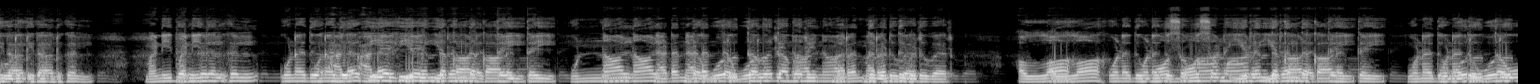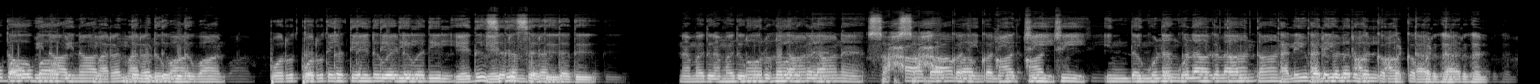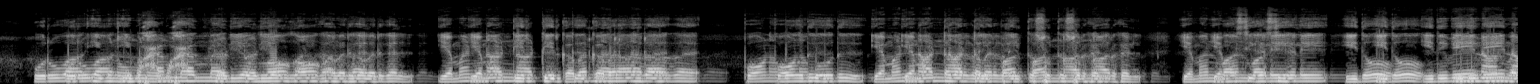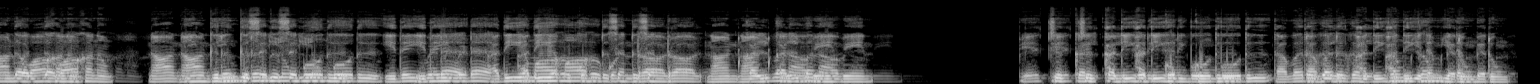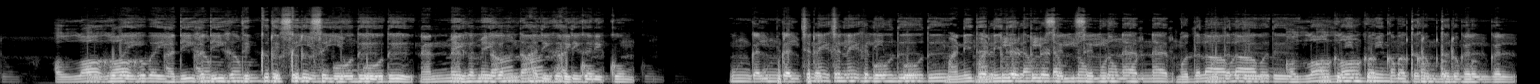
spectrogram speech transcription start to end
கூறுகிறார்கள் மனிதர்கள் உனது அழகிய இறந்த காலத்தை உன்னால் நடந்த ஒரு தவறினால் மறந்து விடுவர் அல்லாஹ் உனது மோசமான இறந்த காலத்தை உனது உனது ஒரு தௌபினாவினால் மறந்து விடுவான் பொருத்தத்தை தேடுவதில் எது சிறந்தது? நமது முன்னோர்களான சஹாபாக்களின் ஆட்சி இந்த குணங்களால் தான் தலைவர்கள் ஆக்கப்பட்டார்கள். அவர்கள் யமன் நாட்டிற்கு கவர்னராக போன போது யமன் நாட்டவர்களை பார்த்து சொன்னார்கள். யமன் வாசிகளே இதோ இதோ இதுவே நான் வந்த வாகனம். நான் இங்கிருந்து செல்லும் போது இதை இதை விட அதிகமாக கொண்டு சென்றால் நான் கல்வனாவேன். பேச்சுக்கள் அதிகரிக்கும் போது தவறுகள் அதிகம் இடம்பெறும். அல்லாஹுவை அதிக அதிகம் செய்யும் போது நன்மைகள் அதிகரிக்கும். உங்கள் பிரச்சனைகளின் போது மனிதர்களிடம் செல்லும் முன்னர் முதலாவது அல்லாஹுவின் பக்கம் திரும்புங்கள்.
